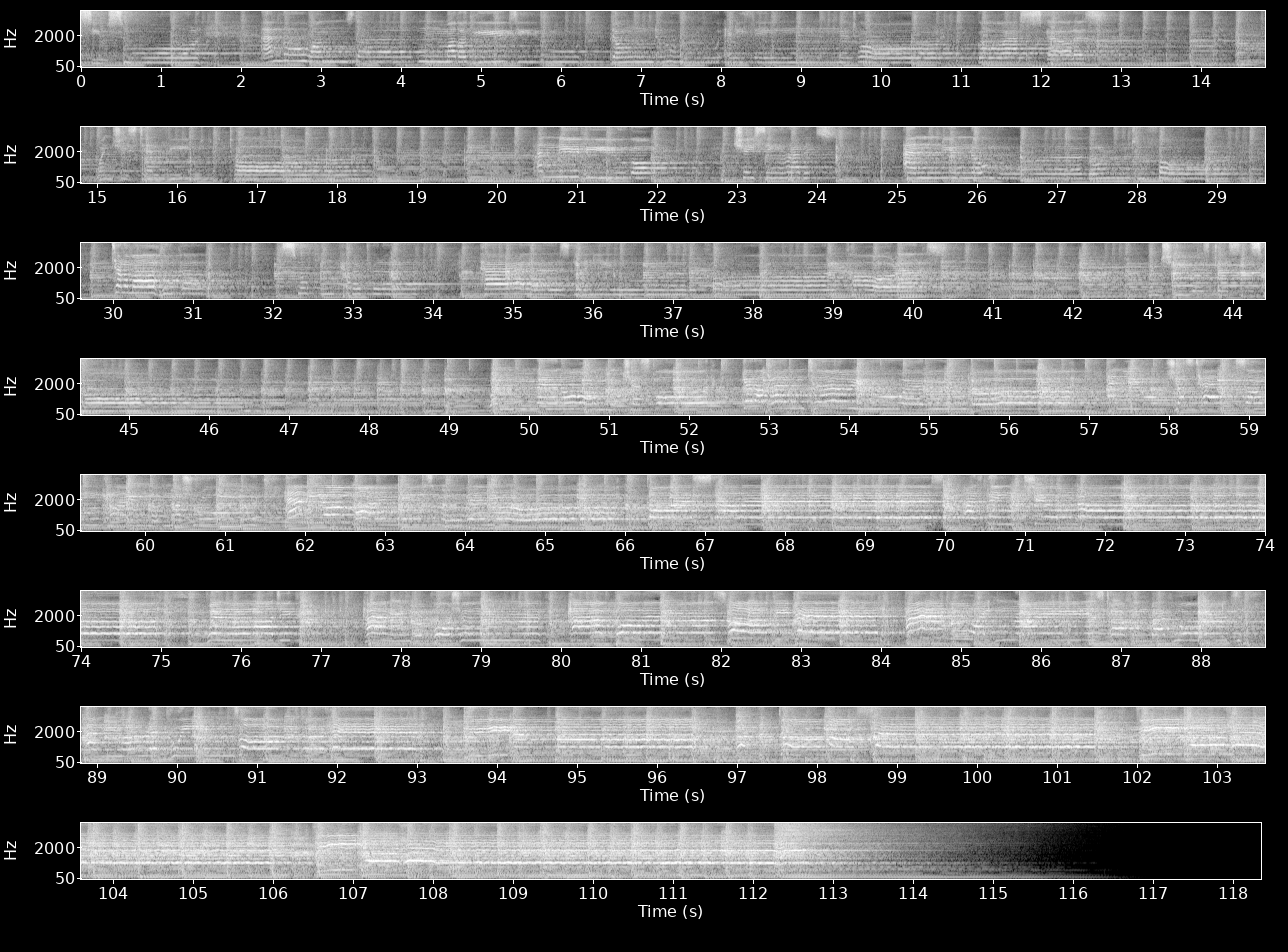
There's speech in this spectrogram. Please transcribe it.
makes you small, and the ones that mother gives you don't do anything at all. Go ask Alice when she's ten feet tall. And if you go chasing rabbits, and you know Telemar hookah, smoking caterpillar has given you.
